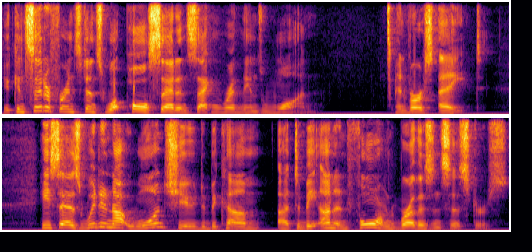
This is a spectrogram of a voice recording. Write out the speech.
You consider, for instance, what Paul said in 2 Corinthians 1 and verse 8. He says, We do not want you to become, uh, to be uninformed, brothers and sisters,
